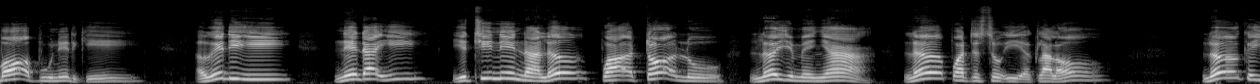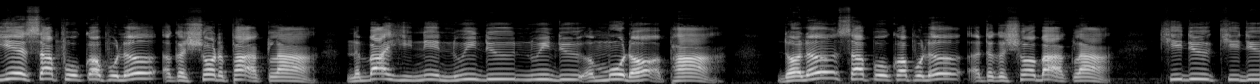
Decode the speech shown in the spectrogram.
ဘောအပူနေတကေအဂေဒီနေဒိုင်ယတိနေနာလပွာအတော်အလိုလေယမေညာလေပွာတဆူဤအကလာလောလေကယေစဖို့ကဖို့လေအကရှော့တဖအကလာ နဘဟီနေနွိဒူနွိဒူအမို့တော့အဖာဒေါ်လစဖို့ကဖို့လေအတကရှော့ဘအကလာခီဒူခီဒူ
